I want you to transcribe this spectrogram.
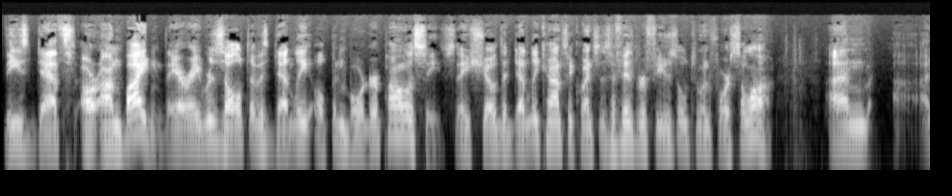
These deaths are on Biden. They are a result of his deadly open border policies. They show the deadly consequences of his refusal to enforce the law." Um, uh,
